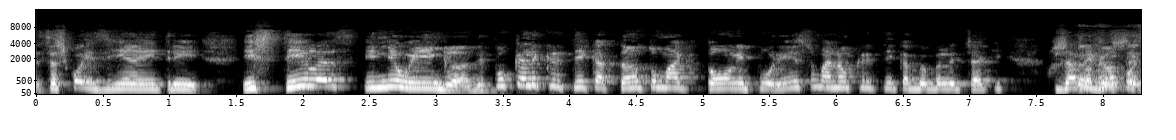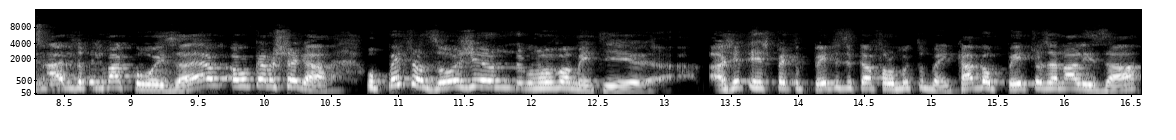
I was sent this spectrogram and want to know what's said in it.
essas coisinhas entre Steelers e New England. Por que ele critica tanto o Mike Tomlin por isso, mas não critica Bill Belichick, que já então, viveu cenários da mesma coisa? É o que eu quero chegar. O Patriots hoje, eu, novamente, a gente respeita o Patriots e o cara falou muito bem. Cabe ao Patriots analisar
